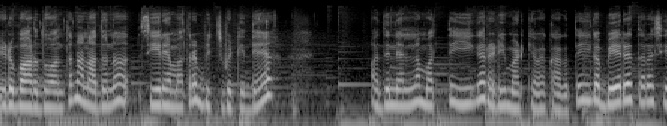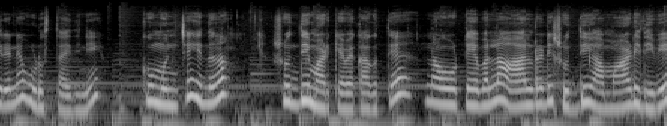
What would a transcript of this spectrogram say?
ಇಡಬಾರ್ದು ಅಂತ ನಾನು ಅದನ್ನು ಸೀರೆ ಮಾತ್ರ ಬಿಚ್ಚಿಬಿಟ್ಟಿದ್ದೆ. ಅದನ್ನೆಲ್ಲ ಮತ್ತೆ ಈಗ ರೆಡಿ ಮಾಡ್ಕೋಬೇಕಾಗುತ್ತೆ. ಈಗ ಬೇರೆ ಥರ ಸೀರೆನೇ ಉಡಿಸ್ತಾ ಇದ್ದೀನಿ. ಮುಂಚೆ ಇದನ್ನು ಶುದ್ಧಿ ಮಾಡ್ಕೋಬೇಕಾಗುತ್ತೆ. ನಾವು ಟೇಬಲ್ನ ಆಲ್ರೆಡಿ ಶುದ್ಧಿ ಮಾಡಿದ್ದೀವಿ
